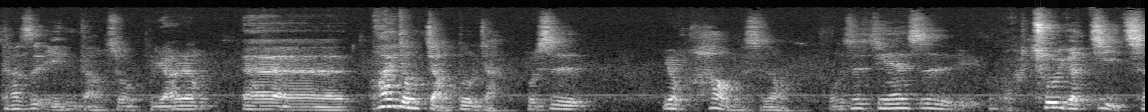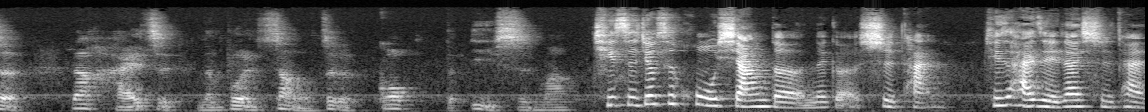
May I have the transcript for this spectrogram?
他是引导说不要用，呃，换一种角度讲，不是用耗的时候，我是今天是出一个计策，让孩子能不能上我这个钩的意思吗？其实就是互相的那个试探。其实孩子也在试探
